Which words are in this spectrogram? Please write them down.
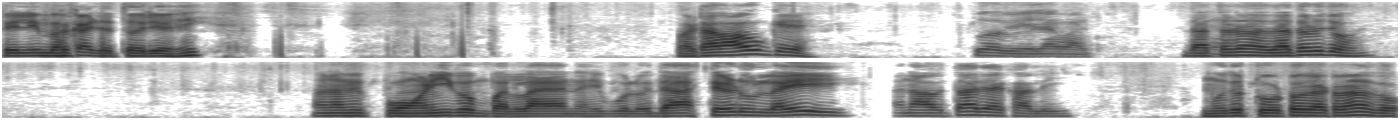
પેલી મકા જતો રહ્યો હે. વટાવા આવું કે? તો વેલા વાત દાતડો દાતડો જો. અને અમે પોણી પણ ભરલાયા નહીં બોલો. દાંતેડું લઈ અને આવતા રહ્યા ખાલી. હું તો ટોટો બેઠો નતો.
